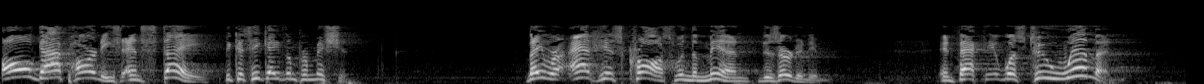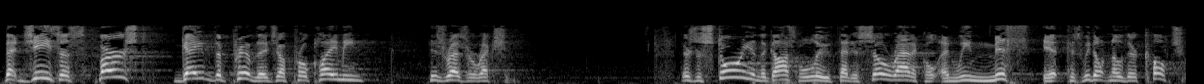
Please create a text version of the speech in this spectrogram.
all guy parties and stay because he gave them permission. They were at his cross when the men deserted him. In fact, it was to women that Jesus first gave the privilege of proclaiming his resurrection. There's a story in the Gospel of Luke that is so radical and we miss it because we don't know their culture.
